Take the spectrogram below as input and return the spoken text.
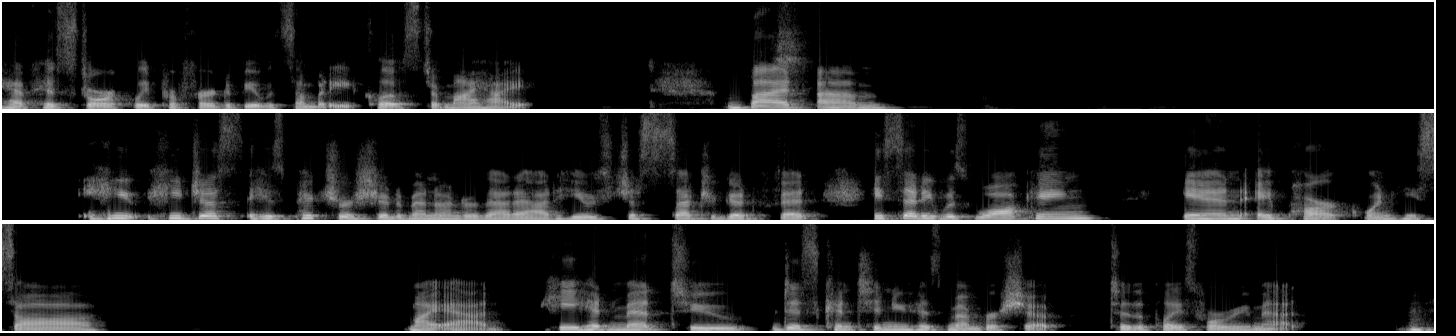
have historically preferred to be with somebody close to my height. But um, he he just his picture should have been under that ad. He was just such a good fit. He said he was walking in a park when he saw my ad. He had meant to discontinue his membership to the place where we met. Mm-hmm.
